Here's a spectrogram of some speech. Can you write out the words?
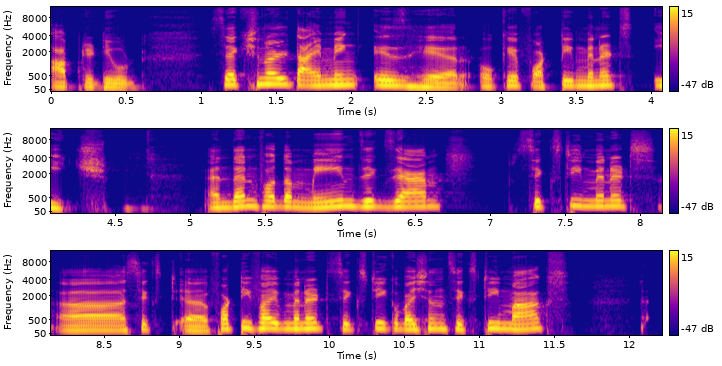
aptitude. Sectional timing is here, okay, 40 minutes each. And then for the mains exam, 60 minutes, uh, 60, uh, 45 minutes, 60 questions, 60 marks.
